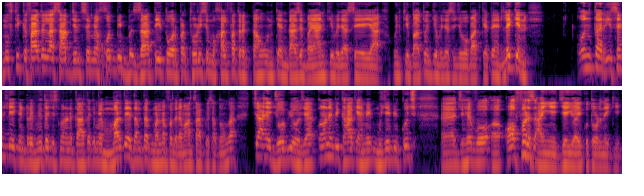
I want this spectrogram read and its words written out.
मुफ्ती किफ़ायतुल्लाह साहब, जिनसे मैं खुद भी ज़ाती तौर पर थोड़ी सी मुखालफत रखता हूँ, उनके अंदाज बयान की वजह से या उनकी बातों की वजह से जो वो बात कहते हैं। लेकिन उनका रिसेंटली एक इंटरव्यू था जिसमें उन्होंने कहा था कि मैं मरते दम तक मौलाना फजल रहमान साहब के साथ होऊँगा, चाहे जो भी हो जाए। उन्होंने भी कहा कि हमें, मुझे भी कुछ जो है वो ऑफर्स आई हैं जे को तोड़ने की।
